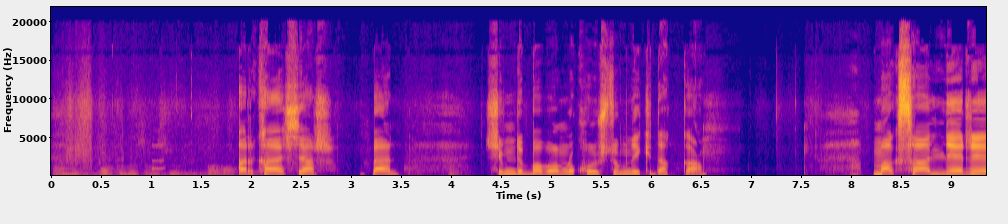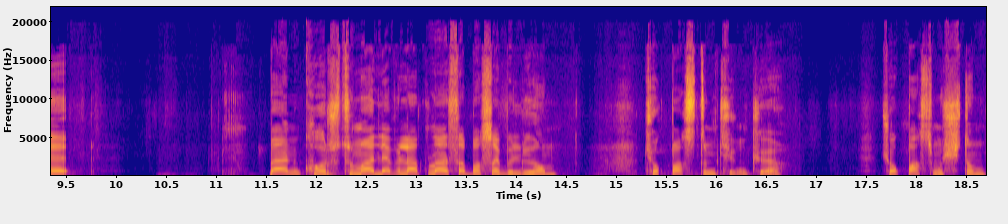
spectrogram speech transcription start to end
Tamam. Arkadaşlar ben şimdi babamla konuştum da iki dakika. Max halleri ben kursuma level atlarsa basabiliyorum. Çok bastım çünkü. Çok basmıştım.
